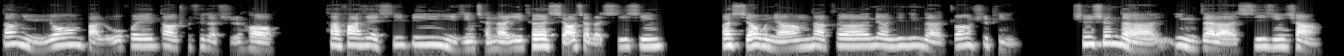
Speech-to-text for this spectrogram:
当女佣把炉灰倒出去的时候，她发现锡兵已经成了一颗小小的锡星，而小舞娘那颗亮晶晶的装饰品，深深地印在了锡星上。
